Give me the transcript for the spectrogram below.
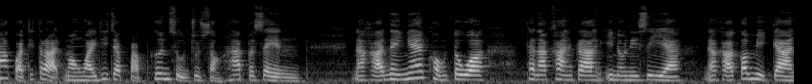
มากกว่าที่ตลาดมองไว้ที่จะปรับขึ้น 0.25%นะคะในแง่ของตัวธนาคารกลางอินโดนีเซียนะคะก็มีการ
